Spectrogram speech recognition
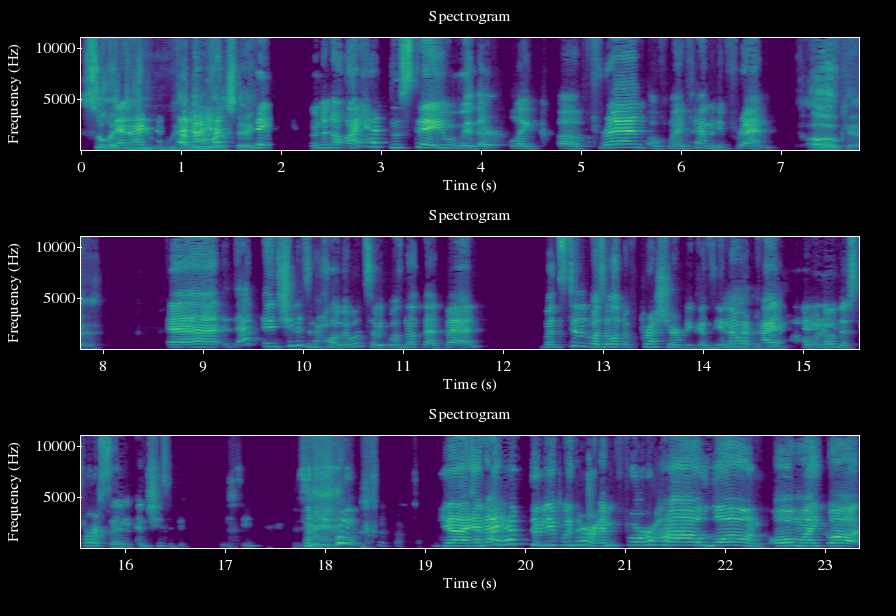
so like, And I- you I anywhere to stay? stay- No, no, no. I had to stay with her, like a friend of my family friend. Okay. And that and she lives in Hollywood, so it was not that bad. But still, it was a lot of pressure because you know I. I don't know this person, and she's a bit crazy. So Yeah. yeah, and I have to live with her, and for how long? Oh my god!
